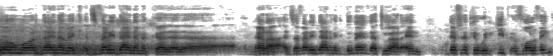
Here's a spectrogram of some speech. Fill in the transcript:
So more dynamic. It's very dynamic uh, uh, era. It's a very dynamic domain that we are in. Definitely, will keep evolving.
